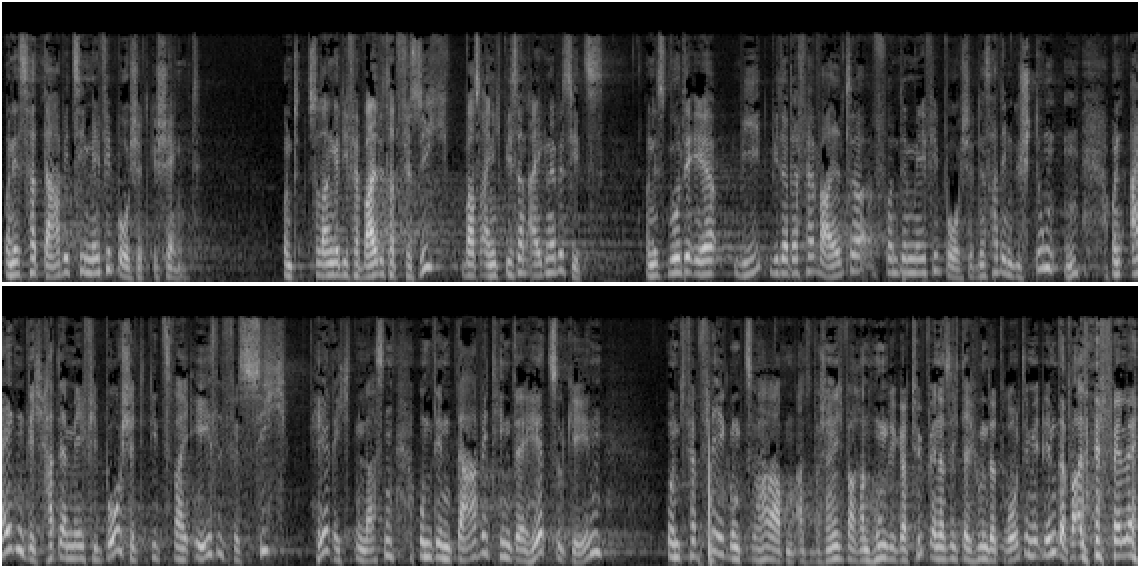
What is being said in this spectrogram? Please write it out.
und jetzt hat David sie Mephibosheth geschenkt. Und solange er die verwaltet hat für sich, war es eigentlich wie sein eigener Besitz. Und es wurde er wie wieder der Verwalter von dem Mephibosheth. Das hat ihm gestunken. Und eigentlich hat der Mephibosheth die zwei Esel für sich herrichten lassen, um dem David hinterherzugehen und Verpflegung zu haben. Also wahrscheinlich war er ein hungriger Typ, wenn er sich gleich 100 Brote mitnimmt. Auf alle Fälle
